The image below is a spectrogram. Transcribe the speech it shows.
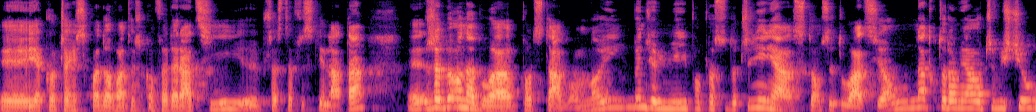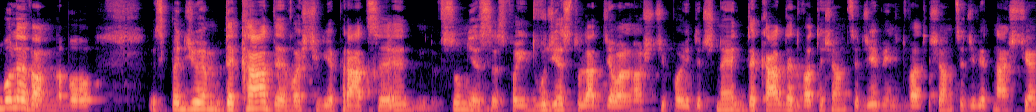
y, jako część składowa też Konfederacji y, przez te wszystkie lata, y, żeby ona była podstawą. No i będziemy mieli po prostu do czynienia z tą sytuacją, nad którą ja oczywiście ubolewam, no bo spędziłem dekadę właściwie pracy, w sumie ze swoich 20 lat działalności politycznej, dekadę 2009-2019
